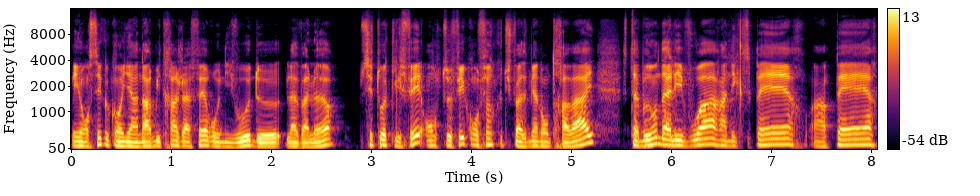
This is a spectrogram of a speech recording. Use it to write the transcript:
et on sait que quand il y a un arbitrage à faire au niveau de la valeur, c'est toi qui le fais, on te fait confiance que tu fasses bien ton travail. Si tu as besoin d'aller voir un expert, un père,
